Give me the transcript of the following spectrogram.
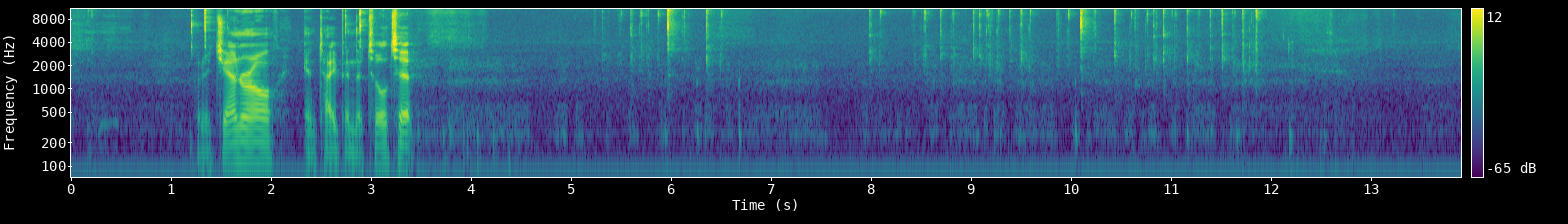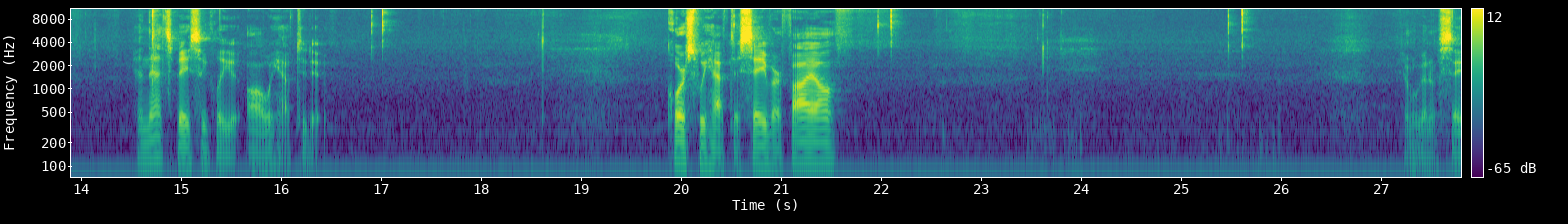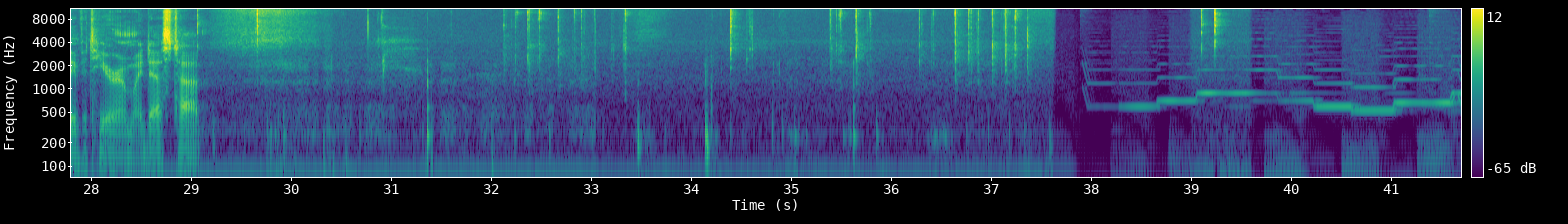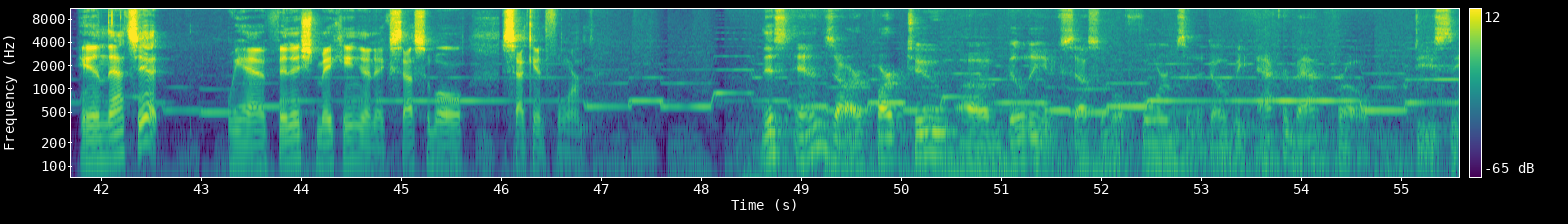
Go to General and type in the tooltip. And that's basically all we have to do. Of course, we have to save our file. And we're going to save it here on my desktop. And that's it. We have finished making an accessible second form. This ends our part two of building accessible forms in Adobe Acrobat Pro DC.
